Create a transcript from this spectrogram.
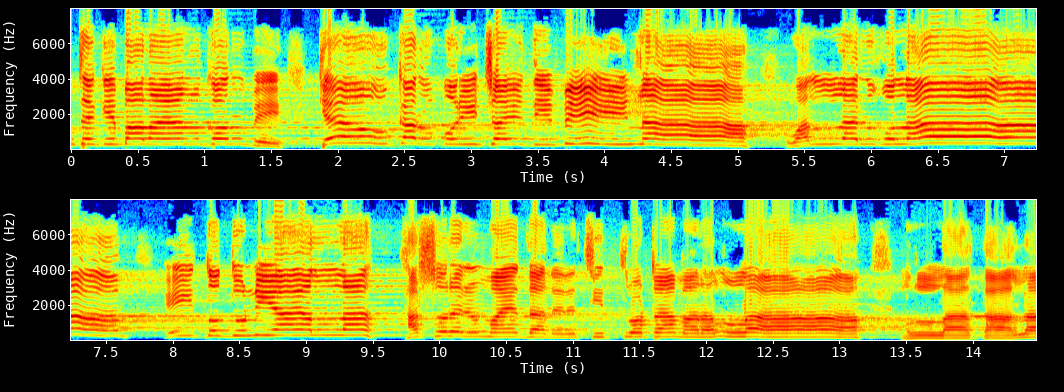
থেকে বালায়ন করবে, কেউ কারও পরিচয় দিবি না। ও আল্লাহর গোলাম এই তো দুনিয়ায় আল্লাহ হাসরের ময়দানের চিত্রটা আমার আল্লাহ। আল্লাহ তাআলা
